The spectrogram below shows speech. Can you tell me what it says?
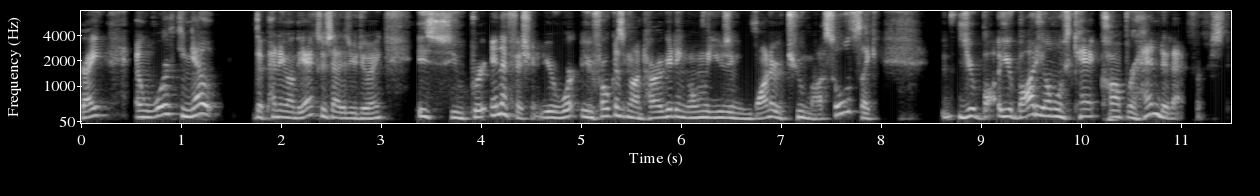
right? And working out depending on the exercise you're doing, is super inefficient. You're you're focusing on targeting only using one or two muscles, like your bo- your body almost can't comprehend it at first,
